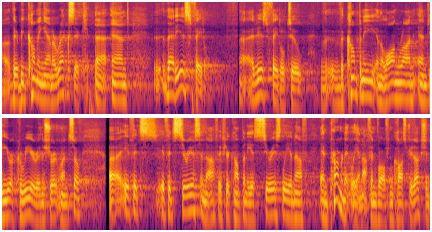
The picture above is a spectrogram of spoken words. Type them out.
uh, they're becoming anorexic, uh, and that is fatal. Uh, it is fatal to the company in the long run and to your career in the short run. So, uh, if it's if it's serious enough, if your company is seriously enough and permanently enough involved in cost reduction,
